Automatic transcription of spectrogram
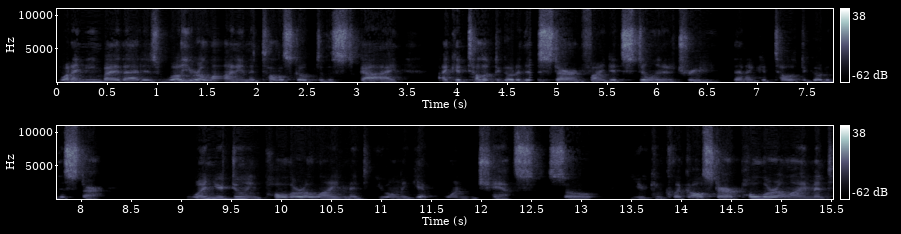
what I mean by that is while you're aligning the telescope to the sky, I could tell it to go to this star and find it still in a tree. Then I could tell it to go to this star when you're doing polar alignment, you only get one chance. So you can click all star polar alignment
